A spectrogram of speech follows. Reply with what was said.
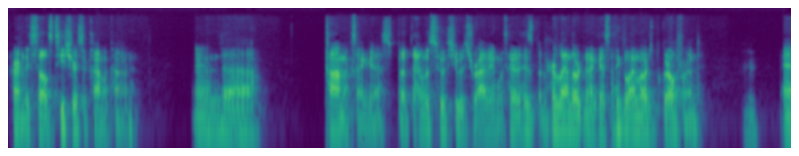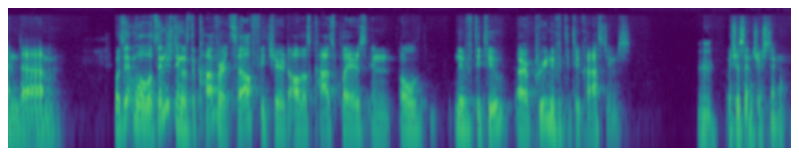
Currently sells T-shirts at Comic Con and uh, comics, I guess. But that was who she was driving with her. His her landlord, and I guess I think the landlord's girlfriend. Mhm. And um, was it? Well, what's interesting was the cover itself featured all those cosplayers in old New Fifty Two or pre New Fifty Two costumes, Mhm. which is interesting.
